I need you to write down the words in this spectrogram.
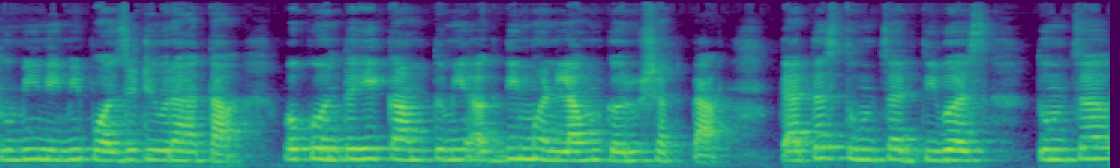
तुम्ही नेहमी पॉझिटिव्ह राहता व कोणतंही काम तुम्ही अगदी मन लावून करू शकता. त्यातच तुमचा दिवस तुमचं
